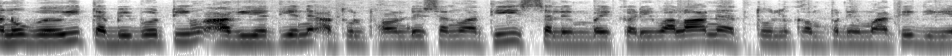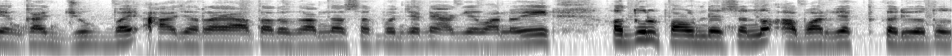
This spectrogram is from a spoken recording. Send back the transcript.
અનુભવી તબીબો ટીમ આવી હતી અને અતુલ ફાઉન્ડેશનમાંથી સલીમભાઈ કડીવાલા અને અતુલ કંપનીમાંથી દિવ્યાંકા જોગભાઈ હાજર રહ્યા હતા. તો ગામના સરપંચ અને આગેવાનોએ અતુલ ફાઉન્ડેશનનો આભાર વ્યક્ત કર્યો હતો.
